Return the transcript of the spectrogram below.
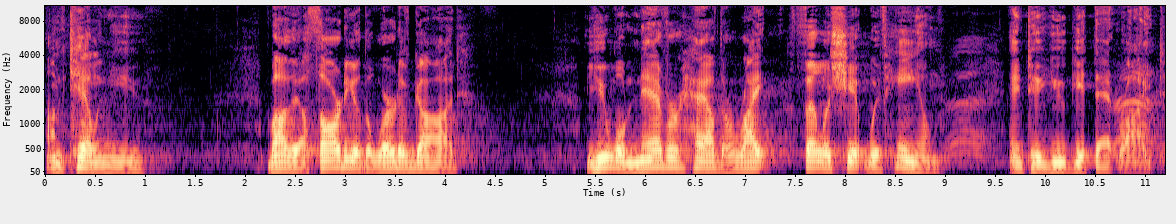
I'm telling you, by the authority of the Word of God, you will never have the right fellowship with Him until you get that right.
